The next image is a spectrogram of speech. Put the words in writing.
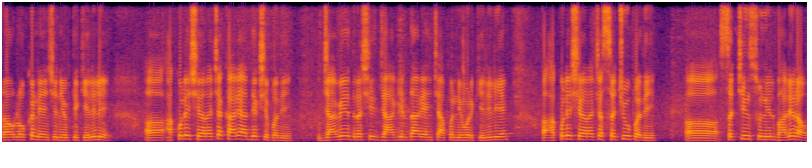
राव लोखंडे यांची नियुक्ती केलेली आहे. अकोले शहराच्या कार्याध्यक्षपदी जावेद रशीद जहागीरदार यांची आपण निवड केलेली आहे. अकोले शहराच्या सचिवपदी सचिन सुनील भालेराव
